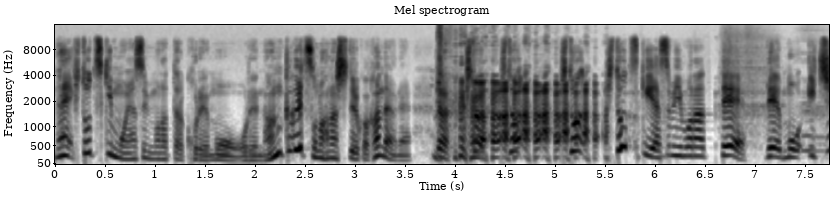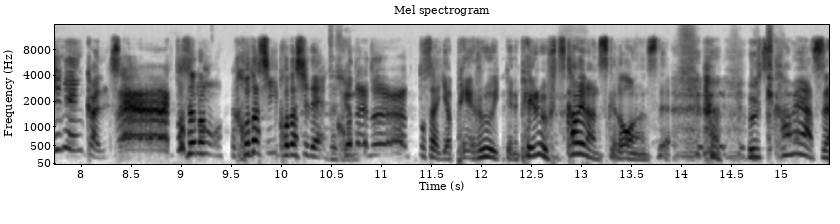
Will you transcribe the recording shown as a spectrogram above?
ね一月もお休みもらったらこれもう俺何ヶ月その話してるか分かんないよね。だからひとひと月休みもらってでもう1年間ずーっとその小出し小出しでずーっとさ「いやペルー行ってねペルー2日目なんですけど」なんつって「2日目やつね」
